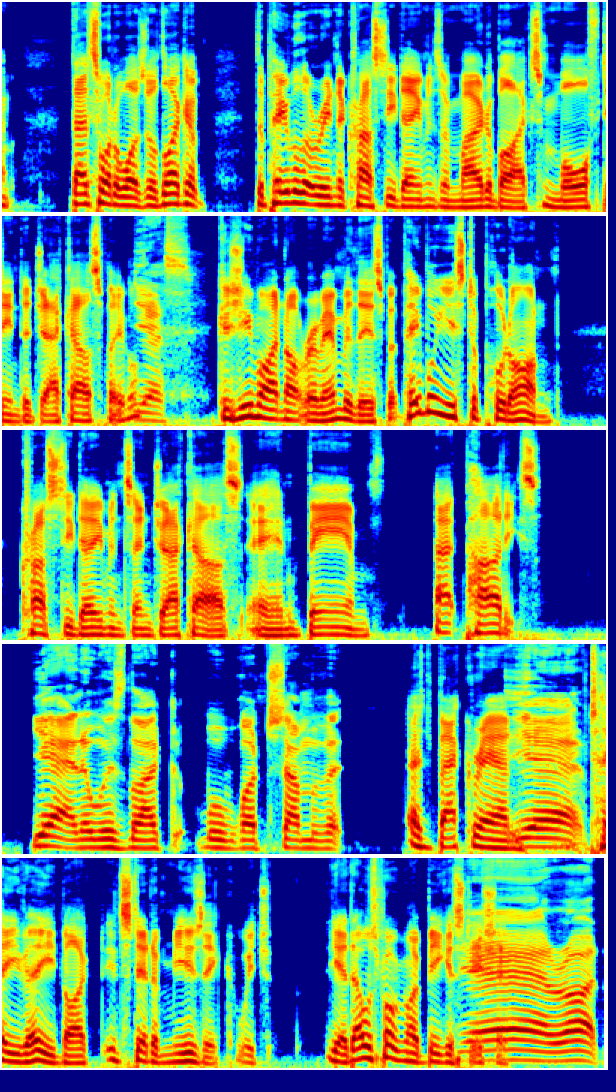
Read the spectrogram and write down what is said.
like that's what it was it was like a, the people that were into crusty demons and motorbikes morphed into jackass people Yes. because you might not remember this but people used to put on crusty demons and jackass and bam at parties Yeah. And it was like we'll watch some of it. as background Yeah. tv like instead of music which yeah that was probably my biggest issue Yeah. Right.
